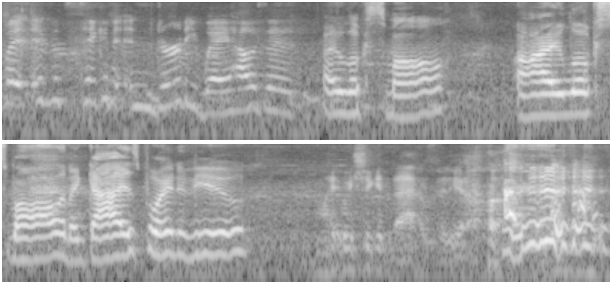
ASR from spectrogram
But if it's taken in a dirty way, how is it? I look small. I look small in a guy's point of view. Wait, we should get that on video.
